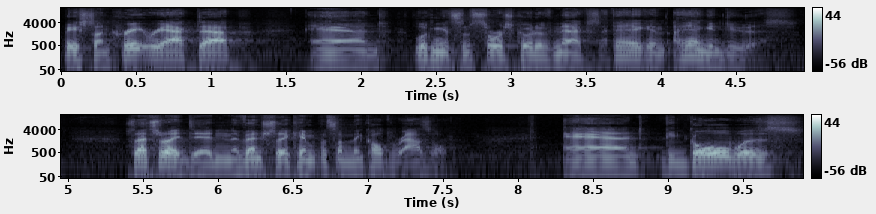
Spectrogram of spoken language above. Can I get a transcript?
based on create React app and looking at some source code of Next, I think I can, I think I can do this. So that's what I did, and eventually I came up with something called Razzle, and the goal was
